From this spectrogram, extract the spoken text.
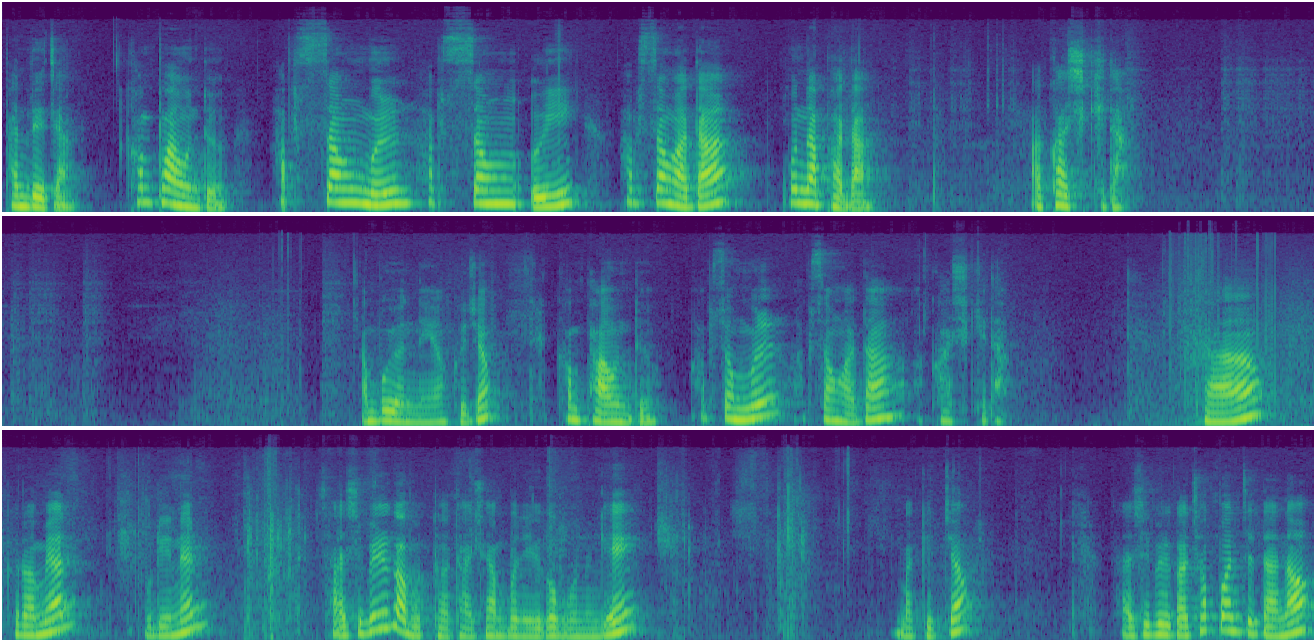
반대자. 컴파운드, 합성물, 합성의, 합성하다, 혼합하다, 악화시키다. 안 보였네요. 그죠? 컴파운드, 합성물, 합성하다, 악화시키다. 자, 그러면 우리는 41가부터 다시 한번 읽어보는 게 맞겠죠? 41가 첫 번째 단어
